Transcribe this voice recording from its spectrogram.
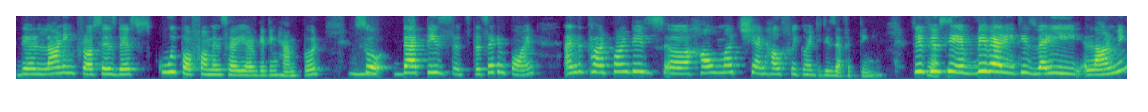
their learning process their school performance are, getting hampered. Mm-hmm. so that is the second point and the third point is uh, how much and how frequent it is affecting you so if yes. you see everywhere it is very alarming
